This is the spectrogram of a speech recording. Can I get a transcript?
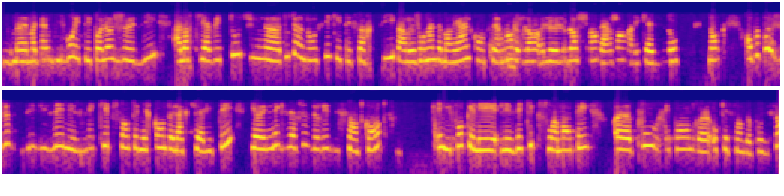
Madame Vivot était pas là jeudi, alors qu'il y avait toute une, tout un dossier qui était sorti par le Journal de Montréal concernant le blanchiment d'argent dans les casinos donc, on ne peut pas juste diviser les équipes sans tenir compte de l'actualité. Il y a un exercice de reddition de compte et il faut que les, équipes soient montées euh, pour répondre aux questions de l'opposition.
